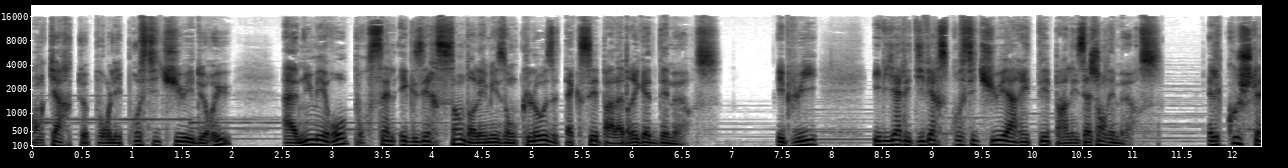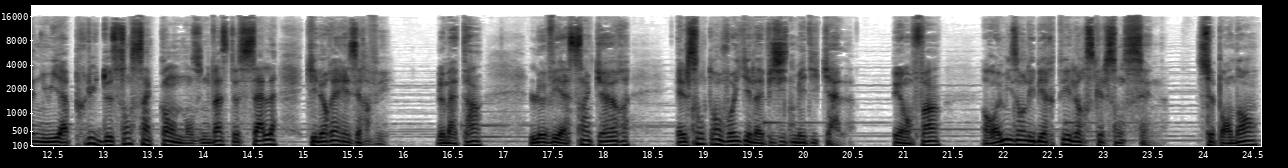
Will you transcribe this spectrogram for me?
En carte pour les prostituées de rue, à numéro pour celles exerçant dans les maisons closes taxées par la brigade des mœurs. Et puis, il y a les diverses prostituées arrêtées par les agents des mœurs. Elles couchent la nuit à plus de 150 dans une vaste salle qui leur est réservée. Le matin, levées à 5 heures, elles sont envoyées à la visite médicale. Et enfin, remises en liberté lorsqu'elles sont saines. Cependant,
